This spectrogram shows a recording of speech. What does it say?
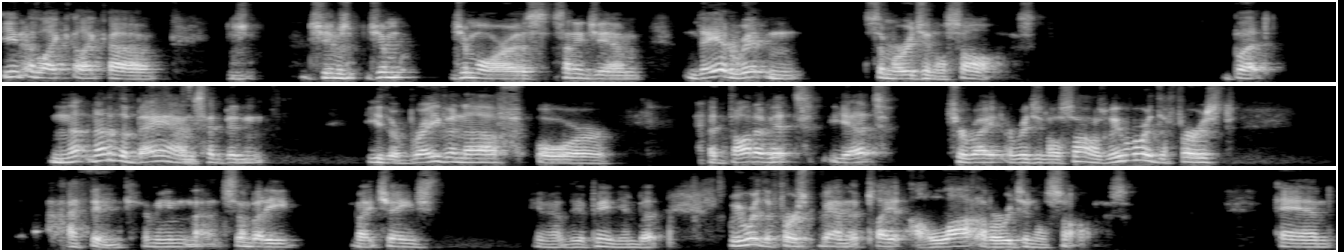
you know, like like uh, Jim Jim Jim Morris, Sonny Jim, they had written some original songs, but none of the bands had been either brave enough or had thought of it yet to write original songs. We were the first, I think. I mean, somebody might change, you know, the opinion, but we were the first band that played a lot of original songs. And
